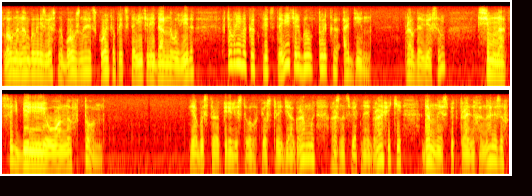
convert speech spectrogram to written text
Словно нам было известно, Бог знает, сколько представителей данного вида, в то время как представитель был только один — правда весом 17 биллионов тонн. Я быстро перелистывал пестрые диаграммы, разноцветные графики, данные спектральных анализов,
